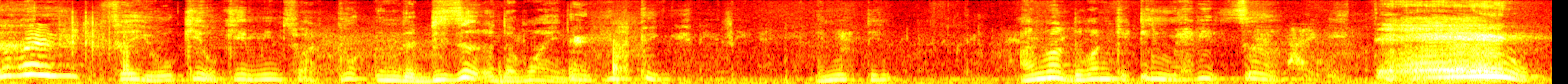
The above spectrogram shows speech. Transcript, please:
okay. Sir, you okay? Okay means what? Put in the dessert or the wine? Anything, anything, anything. I'm not the one getting married, sir. Anything.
